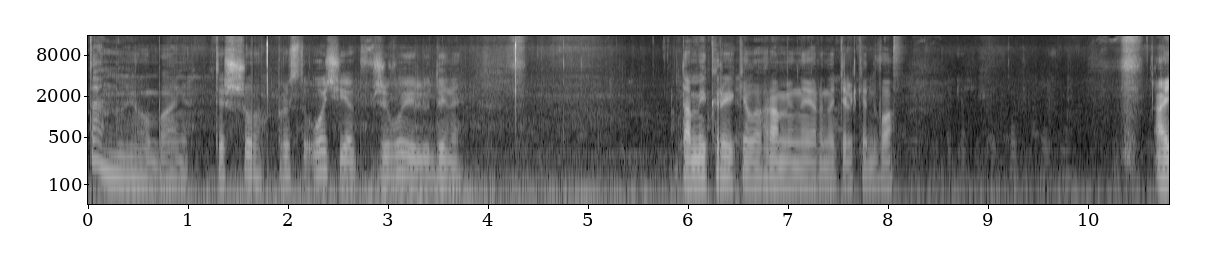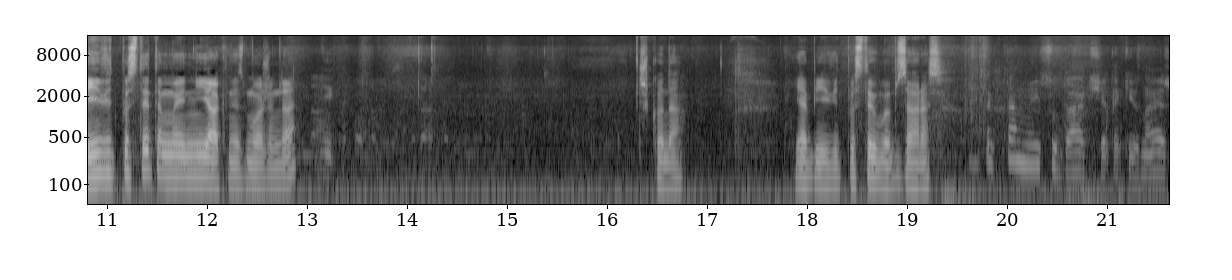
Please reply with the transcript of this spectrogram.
Та ну його баню. Ти що? Просто очі як в живої людини. Там ікри кілограмів, мабуть, тільки два. А її відпустити ми ніяк не зможемо, так? Да? Шкода. Я б її відпустив би б зараз. Так там і судак ще такий, знаєш,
